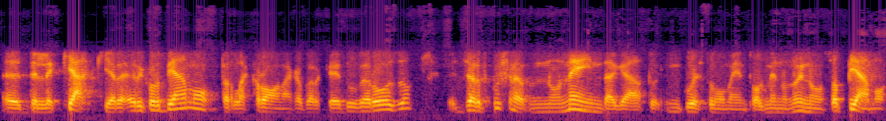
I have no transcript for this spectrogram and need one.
eh, delle chiacchiere. Ricordiamo per la cronaca, perché è doveroso, Jared Kushner non è indagato in questo momento, almeno noi non sappiamo,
